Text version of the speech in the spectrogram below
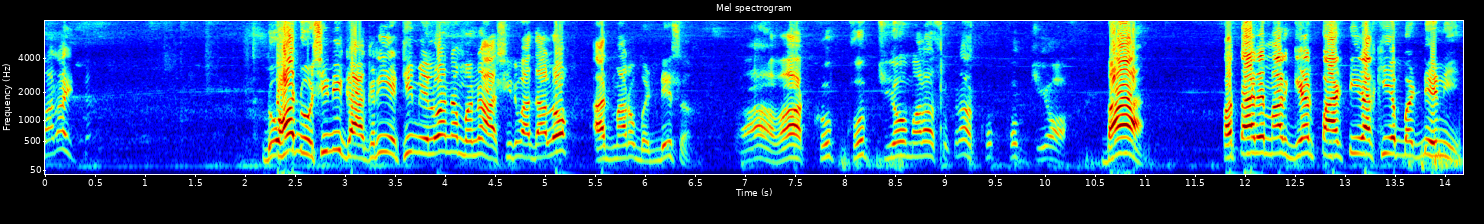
મારા ડોહા ડોશીની ગાગરી એઠી મેલો અને મને આશીર્વાદ આલો. આજ મારો બર્થડે છે. વાહ વાહ ખૂબ ખૂબ જીઓ મારા છોકરા ખૂબ ખૂબ જીઓ. બા અત્યારે માર ઘેર પાર્ટી રાખીએ બર્થડે ની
